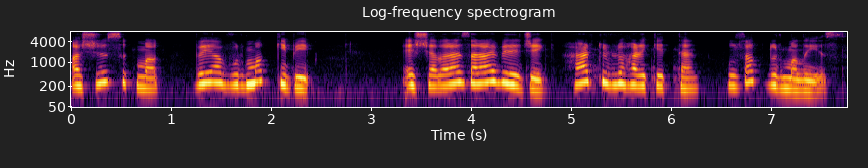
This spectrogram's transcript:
aşırı sıkmak veya vurmak gibi eşyalara zarar verecek her türlü hareketten uzak durmalıyız.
